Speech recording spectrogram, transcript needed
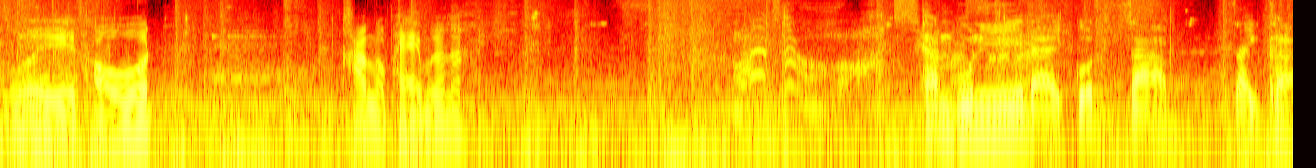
โอ้ยเขาข้ามกับแพงมาแล้วนะ ท่านผู้นี้ได้กดสาบใส่ข้า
